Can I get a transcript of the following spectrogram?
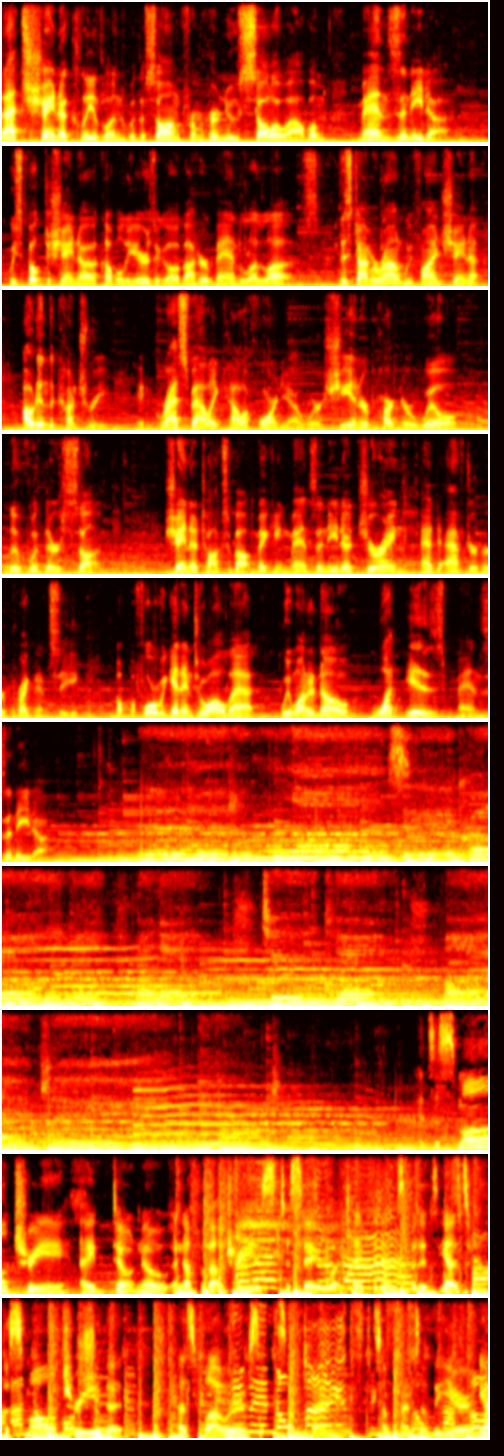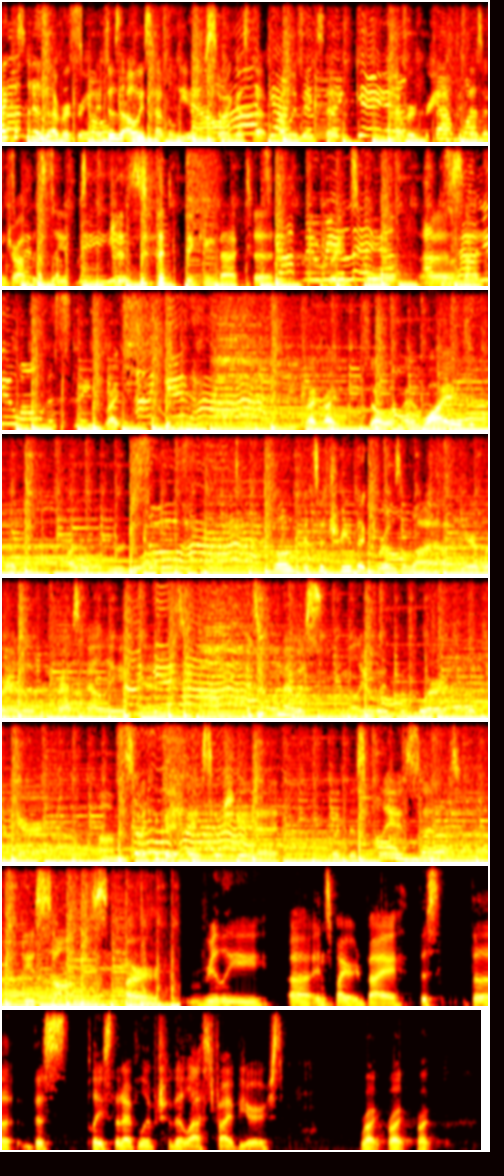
That's Shana Cleveland with a song from her new solo album, Manzanita. We spoke to Shana a couple of years ago about her band La Luz. This time around, we find Shana out in the country in Grass Valley, California, where she and her partner Will live with their son. Shana talks about making Manzanita during and after her pregnancy, but before we get into all that, we want to know what is Manzanita? Small tree. I don't know enough about trees to say what type it is, but it's yeah, it's a small tree that has flowers sometimes sometimes of the year. Yeah, I guess it is evergreen. It doesn't always have leaves, so I guess that probably makes it evergreen if it doesn't drop its leaves. Just thinking back to grade school uh, stuff. Right. Right, right. So, and why is it that Well, it's a tree that grows a lot up here where I live in Grass Valley, and um, it's not one I was familiar with before I lived here. Um, so I think I, I associate it with this place, and these songs are really uh, inspired by this the this place that I've lived for the last five years. Right, right, right.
